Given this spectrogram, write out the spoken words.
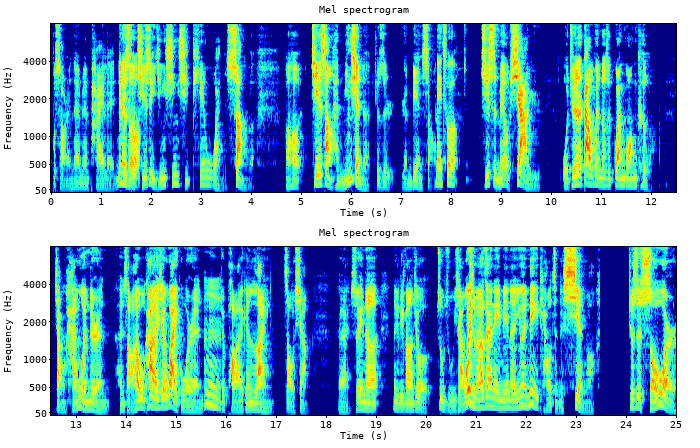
不少人在那边拍嘞。那个时候其实已经星期天晚上了。然后街上很明显的就是人变少，没错。即使没有下雨，我觉得大部分都是观光客，讲韩文的人很少。还有我看到一些外国人，嗯，就跑来跟 Line 照相，嗯、对。所以呢，那个地方就驻足一下。为什么要在那边呢？因为那一条整个线啊，就是首尔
